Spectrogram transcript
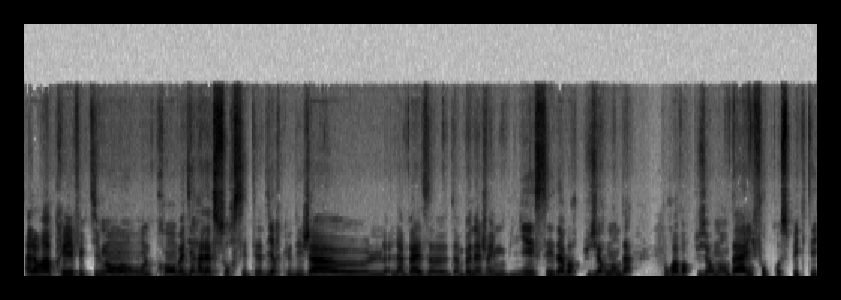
Alors après, effectivement, on le prend, on va dire, à la source, c'est-à-dire que déjà, euh, la base euh, d'un bon agent immobilier, c'est d'avoir plusieurs mandats. Pour avoir plusieurs mandats, il faut prospecter.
